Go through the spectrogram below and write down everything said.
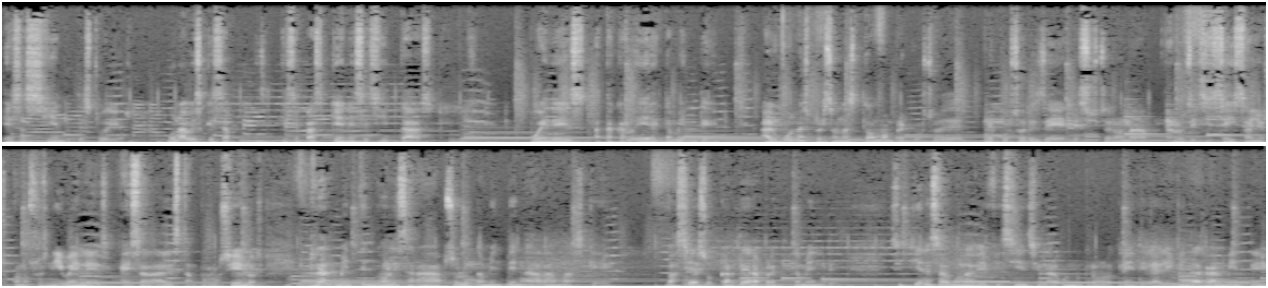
es haciéndote estudios. Una vez que, que sepas qué necesitas, puedes atacarlo directamente. Algunas personas toman precursores, precursores de testosterona a los 16 años cuando sus niveles a esa edad están por los cielos. Realmente no les hará absolutamente nada más que vaciar su cartera prácticamente. Si tienes alguna deficiencia en algún micronutriente y la eliminas realmente,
